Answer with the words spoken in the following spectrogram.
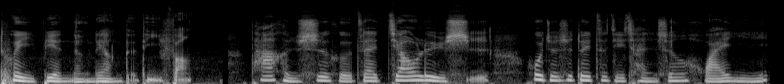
蜕变能量的地方，它很适合在焦虑时，或者是对自己产生怀疑、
